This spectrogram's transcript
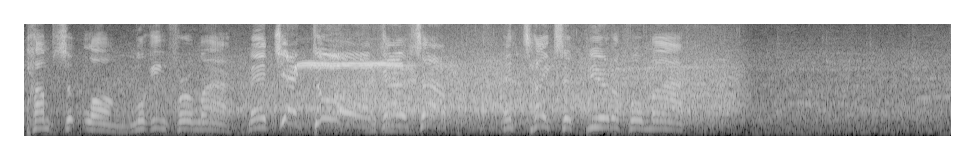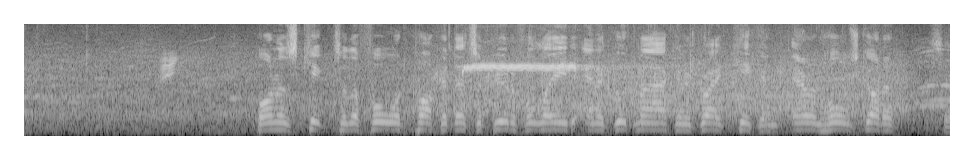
pumps it long, looking for a mark. Majak Daw goes up and takes a beautiful mark. Bonner's kick to the forward pocket. That's a beautiful lead and a good mark and a great kick. And Aaron Hall's got it. So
